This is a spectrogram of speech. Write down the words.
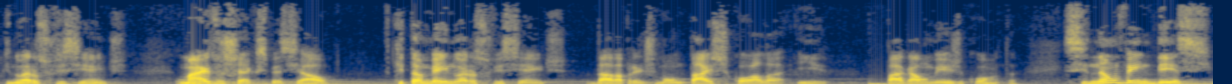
que não era o suficiente, mais o cheque especial, que também não era o suficiente. Dava pra gente montar a escola e pagar um mês de conta. Se não vendesse,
